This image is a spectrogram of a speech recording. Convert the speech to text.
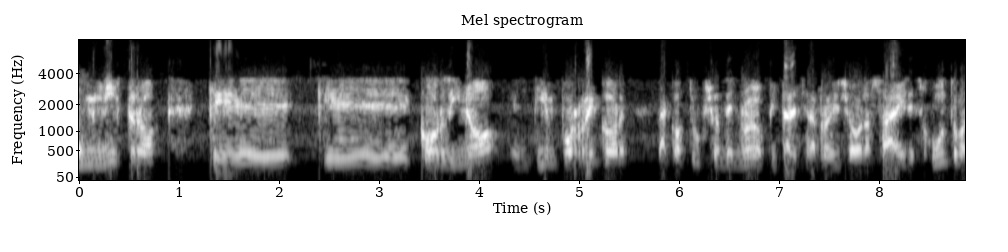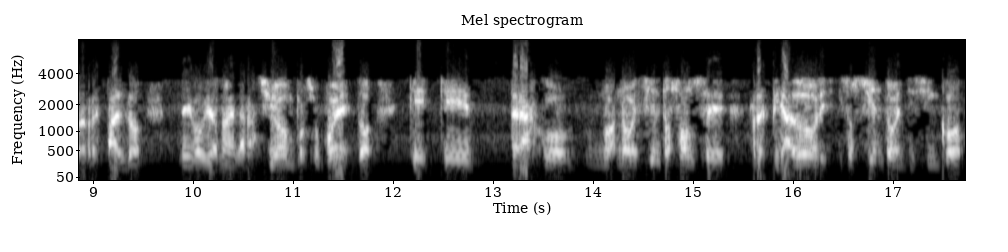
un, ministro que, que coordinó en tiempo récord la construcción de nuevos hospitales en la provincia de Buenos Aires, junto con el respaldo del gobierno de la nación, por supuesto, que, que trajo 911 respiradores, hizo 125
